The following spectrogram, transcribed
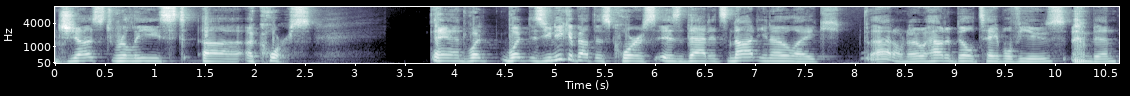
just released uh, a course. And what what is unique about this course is that it's not, you know, like I don't know how to build table views, Ben.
